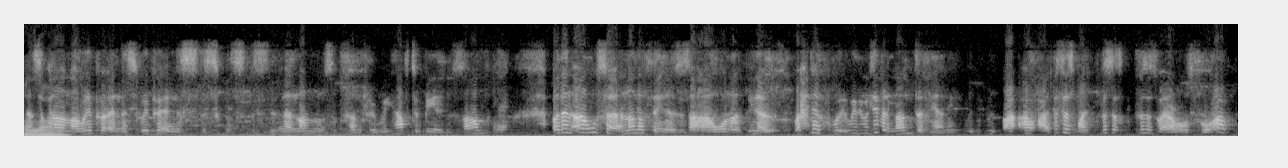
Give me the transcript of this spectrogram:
And Allah. subhanAllah, we put in this, we put in this, this, this, this in a non-Muslim country, we have to be an example. But then also another thing is, is that I want to, you know, we, we live in London, yeah. I, I, this is my, this is, this is where I was brought up.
